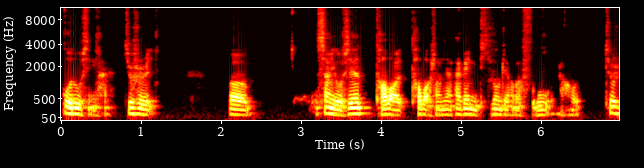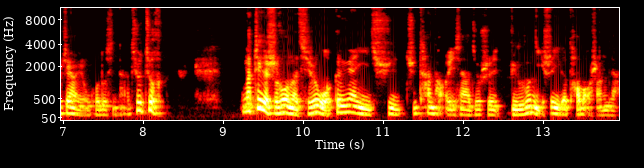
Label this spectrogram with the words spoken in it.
过渡形态就是，呃，像有些淘宝淘宝商家，他给你提供这样的服务，然后就是这样一种过渡形态，就就那这个时候呢，其实我更愿意去去探讨一下，就是比如说你是一个淘宝商家，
